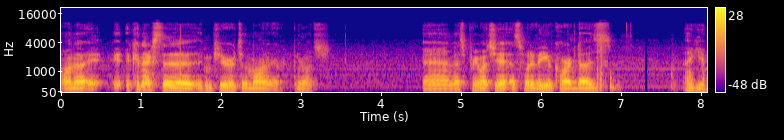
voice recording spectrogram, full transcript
on a it, it connects the, the computer to the monitor pretty much, and that's pretty much it. That's what a video card does. Thank you.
